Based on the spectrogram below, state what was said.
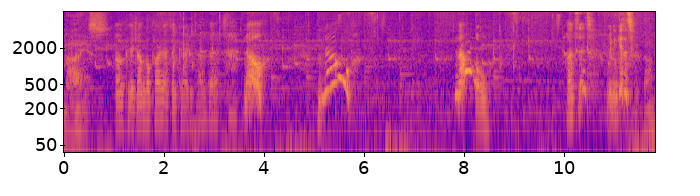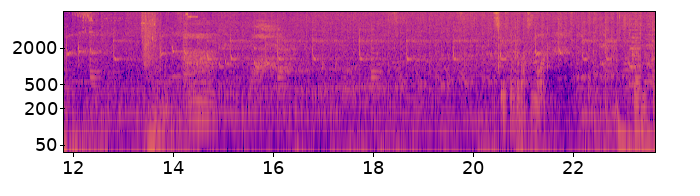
Nice. Okay, jungle party. I think I already have that. No, no, no. That's it. We didn't get it. buy some more. Grab for.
